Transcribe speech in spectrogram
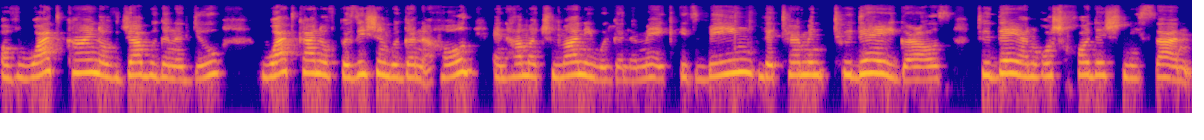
of what kind of job we're gonna do what kind of position we're gonna hold and how much money we're gonna make. It's being determined today girls. Today on rosh chodesh nisan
